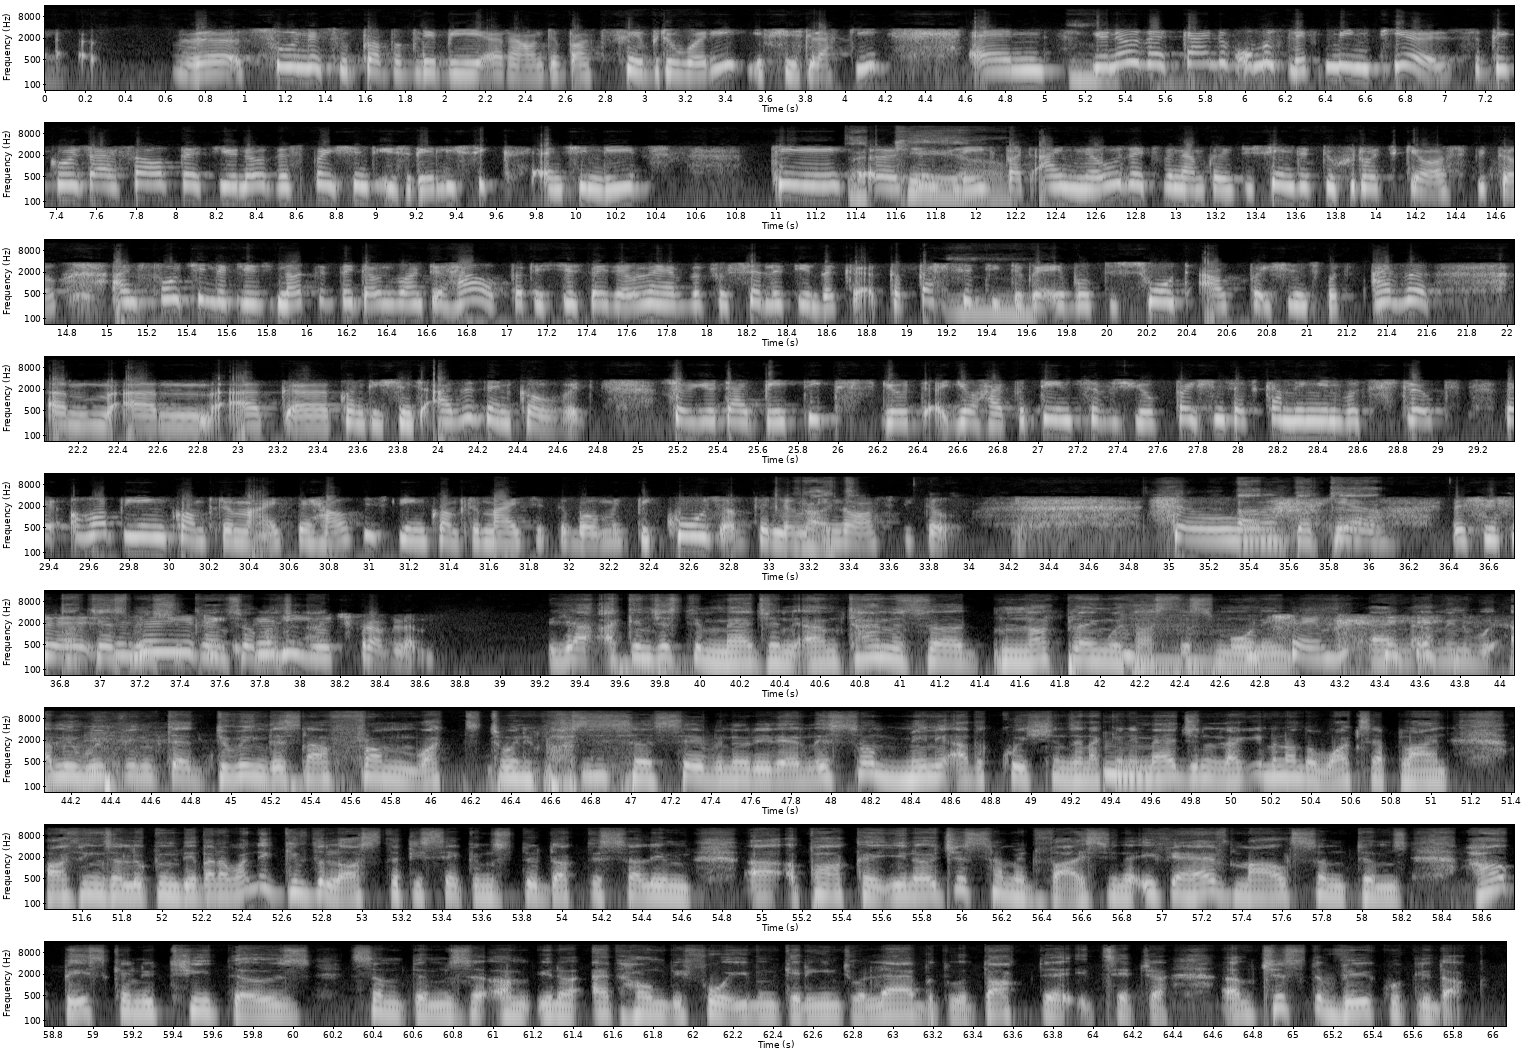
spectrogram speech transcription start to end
the soonest would probably be around about February, if she's lucky. And, mm. you know, that kind of almost left me in tears because I felt that, you know, this patient is really sick and she needs care urgently, care, but I know that when I'm going to send it to Groot Hospital, unfortunately, it's not that they don't want to help, but it's just they don't have the facility and the capacity mm. to be able to sort out patients with other um, um, uh, uh, conditions other than COVID. So your diabetics, your, your hypertensives, your patients that's coming in with strokes, they are being compromised. Their health is being compromised at the moment because of the load right. in the hospital. So, um, Dr. yeah, this is a, a really, so really huge problem. Yeah, I can just imagine. Um, time is uh, not playing with us this morning, Shame. and I mean, we, I mean, we've been uh, doing this now from what twenty past uh, seven already, and there's so many other questions, and I can mm. imagine, like even on the WhatsApp line, how things are looking there. But I want to give the last thirty seconds to Dr. Salim uh, Parker. You know, just some advice. You know, if you have mild symptoms, how best can you treat those symptoms? Um, you know, at home before even getting into a lab or to a doctor, etc. Um, just very quickly, doc.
